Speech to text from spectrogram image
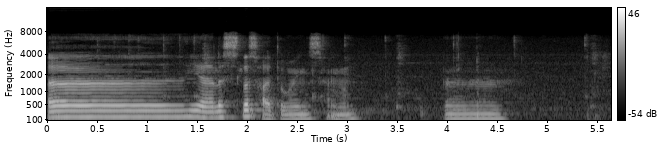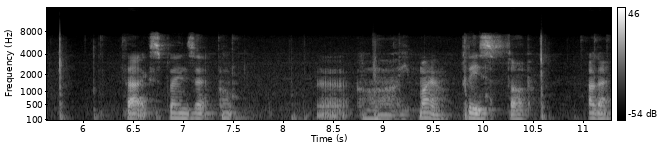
uh, yeah, let's let's hide the wings. Hang on. Uh, that explains it. Oh, uh, oh, Maya, please stop. Okay.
